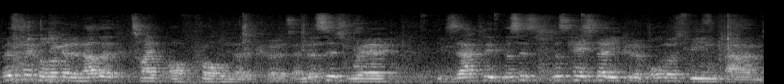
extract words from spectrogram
Let's take a look at another type of problem that occurs. And this is where exactly, this is this case study could have almost been um,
